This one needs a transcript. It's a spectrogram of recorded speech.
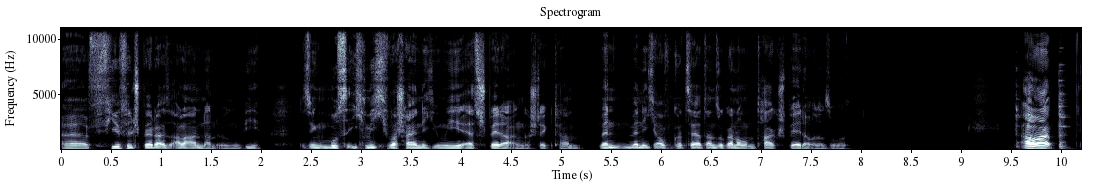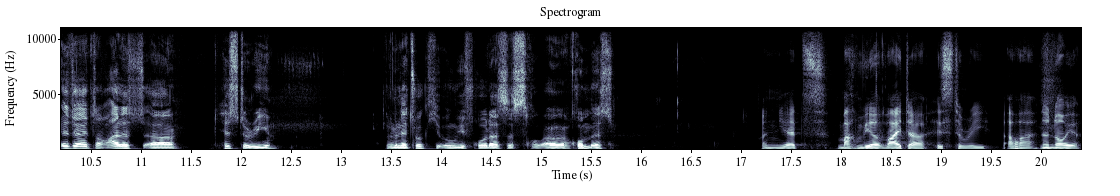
Äh, viel, viel später als alle anderen irgendwie. Deswegen muss ich mich wahrscheinlich irgendwie erst später angesteckt haben. Wenn, wenn ich auf dem Konzert dann sogar noch einen Tag später oder sowas. Aber ist ja jetzt auch alles äh, History. Ich bin jetzt wirklich irgendwie froh, dass es äh, rum ist. Und jetzt machen wir weiter History, aber eine neue.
